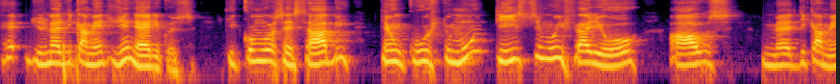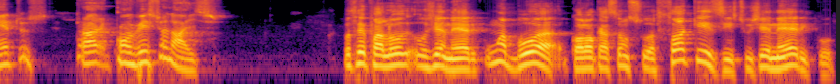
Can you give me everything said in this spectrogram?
eh, dos medicamentos genéricos, que, como você sabe, tem um custo muitíssimo inferior aos medicamentos convencionais. Você falou o genérico, uma boa colocação sua. Só que existe o genérico.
